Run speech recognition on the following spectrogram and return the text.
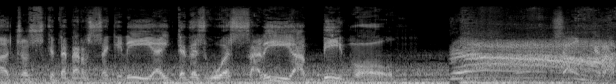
Muchachos que te perseguiría y te deshuesaría vivo. ¡Sangra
